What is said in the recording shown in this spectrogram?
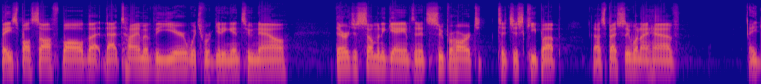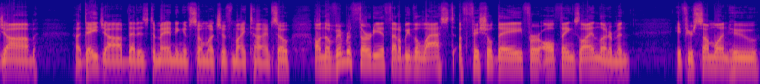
baseball, softball, that, that time of the year, which we're getting into now, there are just so many games, and it's super hard to, to just keep up, especially when I have a job, a day job that is demanding of so much of my time. So on November 30th, that'll be the last official day for all things Lion Letterman. If you're someone who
